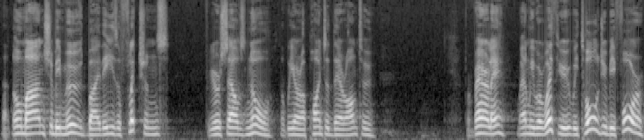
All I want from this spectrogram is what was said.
that no man should be moved by these afflictions, for yourselves know that we are appointed thereunto. For verily, when we were with you, we told you before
